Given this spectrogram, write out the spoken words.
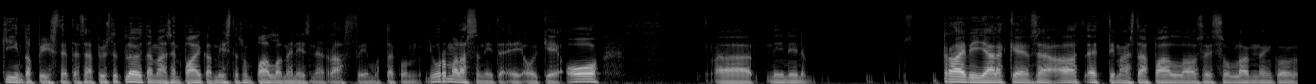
kiintopisteitä, sä pystyt löytämään sen paikan, mistä sun pallo meni sinne raffiin, mutta kun Jurmalassa niitä ei oikein ole, ää, niin, niin drivin jälkeen sä alat etsimään sitä palloa, siis sulla on niin kuin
